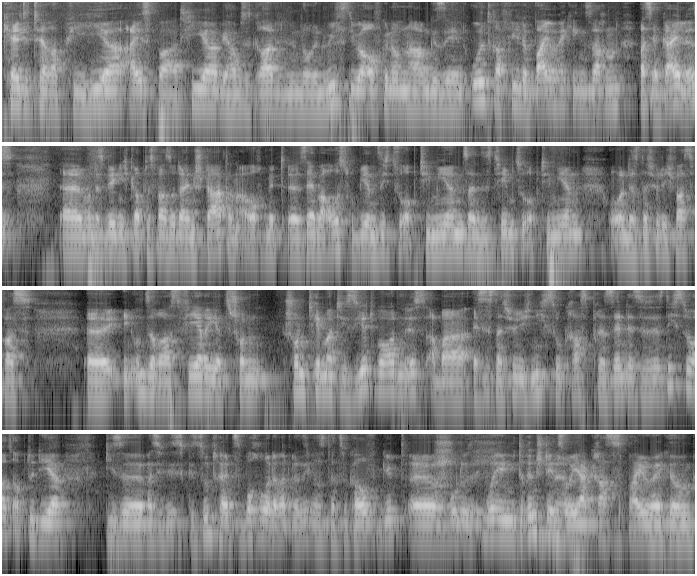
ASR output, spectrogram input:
Kältetherapie hier, Eisbad hier. Wir haben es jetzt gerade in den neuen Reels, die wir aufgenommen haben, gesehen. Ultra viele Biohacking-Sachen, was ja geil ist. Ähm, und deswegen, ich glaube, das war so dein Start dann auch mit äh, selber ausprobieren, sich zu optimieren, sein System zu optimieren. Und das ist natürlich was, was äh, in unserer Sphäre jetzt schon, schon thematisiert worden ist, aber es ist natürlich nicht so krass präsent. Es ist jetzt nicht so, als ob du dir diese, was ich weiß, Gesundheitswoche oder was weiß ich, was es da zu kaufen gibt, äh, wo, du, wo irgendwie drin steht, ja. so, ja, krasses Biohacking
